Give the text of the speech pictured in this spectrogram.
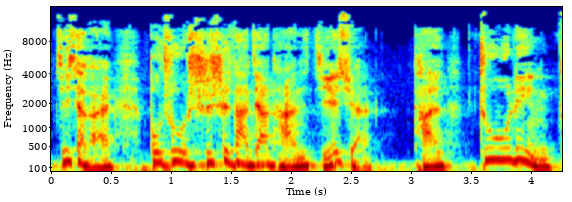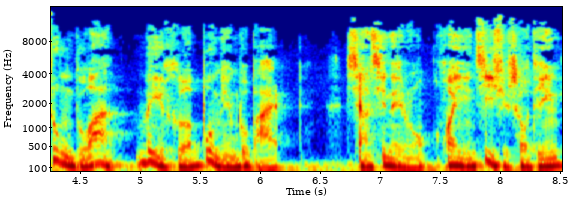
接下来播出时事大家谈节选，谈朱令中毒案为何不明不白。详细内容欢迎继续收听。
